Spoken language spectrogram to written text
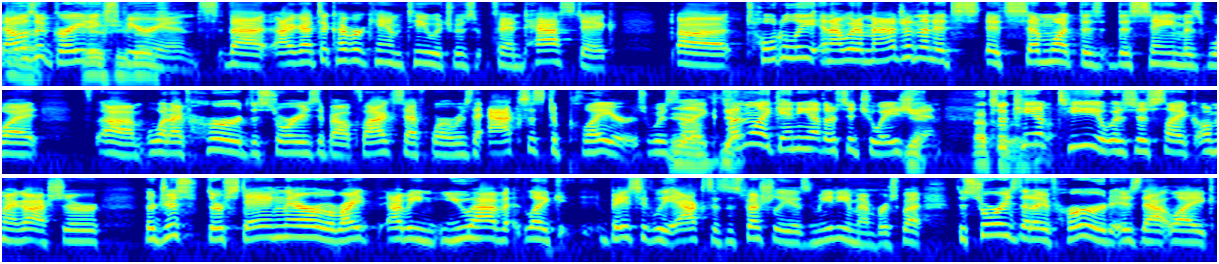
That was a great ASU does. experience. That I got to cover Camp T, which was fantastic. Uh, totally, and I would imagine that it's it's somewhat the, the same as what um, what I've heard the stories about Flagstaff, where was the access to players was Yeah. like Yeah. unlike any other situation. That's So Camp. T, it was just like, oh my gosh, they're they're just they're staying there right i mean you have like basically access especially as media members but the stories that i've heard is that like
